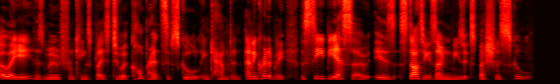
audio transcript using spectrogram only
OAE has moved from Kings Place to a comprehensive school in Camden, and incredibly, the CBSO is starting its own music specialist school.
